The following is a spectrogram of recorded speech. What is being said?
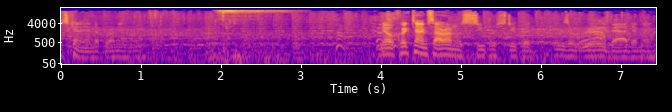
just gonna end up running. though. No, QuickTime Sauron was super stupid. It was a really bad ending.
